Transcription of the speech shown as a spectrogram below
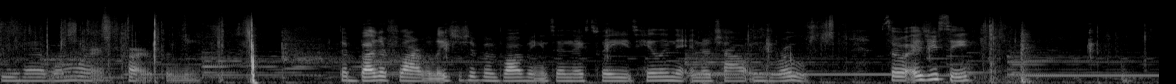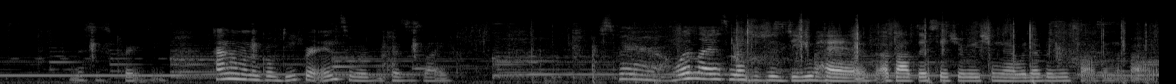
do you have? One more card for me the butterfly relationship evolving into the next phase, healing the inner child and growth. So as you see, this is crazy. Kind of want to go deeper into it because it's like, Spare, what last messages do you have about this situation or whatever you're talking about?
